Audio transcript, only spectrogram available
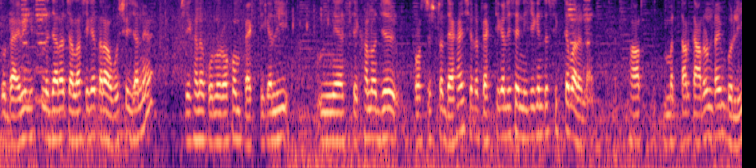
তো ড্রাইভিং স্কুলে যারা চালা শেখে, তারা অবশ্যই জানে সেখানে কোনো রকম প্র্যাকটিক্যালি শেখানোর যে প্রসেসটা দেখায়, সেটা প্র্যাকটিক্যালি সে নিজে কিন্তু শিখতে পারে না। আর মানে তার কারণটা আমি বলি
